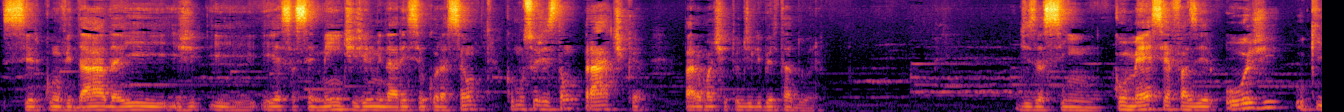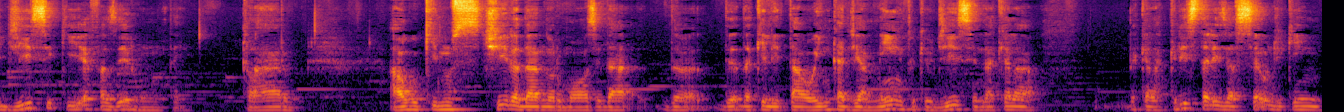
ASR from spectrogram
ser convidada e, e, e, essa semente germinar em seu coração como sugestão prática para uma atitude libertadora. Diz assim: comece a fazer hoje o que disse que ia fazer ontem. Claro, algo que nos tira da normose, da, da, daquele tal encadeamento que eu disse, daquela, daquela cristalização de quem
